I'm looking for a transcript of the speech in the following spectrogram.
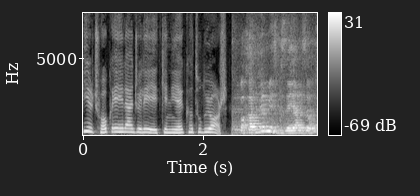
birçok eğlenceli etkinliğe katılıyor. Bakabilir miyiz bize yanınıza oturup?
